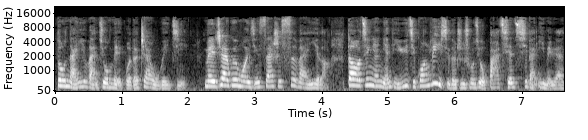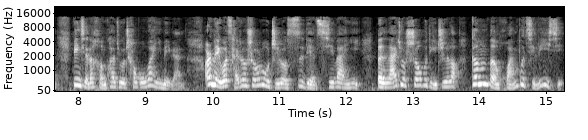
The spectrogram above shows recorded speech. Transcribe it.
都难以挽救美国的债务危机。美债规模已经三十四万亿了，到今年年底预计光利息的支出就有八千七百亿美元，并且呢很快就会超过万亿美元。而美国财政收入只有四点七万亿，本来就收不抵支了，根本还不起利息。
